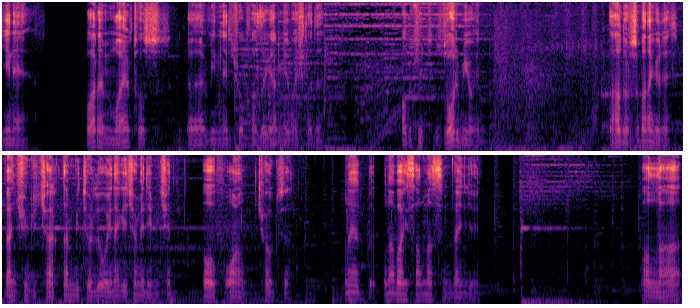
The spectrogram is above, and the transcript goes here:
Yine. Bu ara Muertos e, winleri çok fazla gelmeye başladı. Halbuki zor bir oyun. Daha doğrusu bana göre. Ben çünkü çarktan bir türlü oyuna geçemediğim için. Of 10 çok güzel. Buna, buna bahis almazsın bence. Vallahi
